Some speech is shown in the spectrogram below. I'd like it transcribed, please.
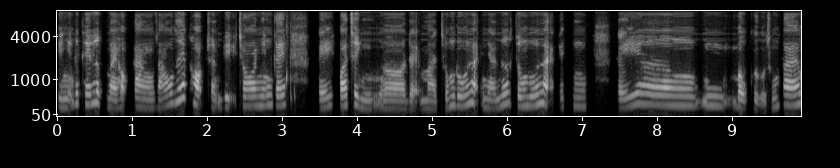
thì những cái thế lực này họ càng giáo diết họ chuẩn bị cho những cái cái quá trình, ờ, để mà chống đối lại nhà nước, chống đối lại cái, ừ, cái, ờ, bầu cử của chúng ta ấy.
